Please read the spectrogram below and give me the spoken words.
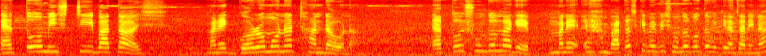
এত মিষ্টি বাতাস মানে গরমও না, ঠান্ডাও না। এত সুন্দর লাগে মানে বাতাসকে মেবি সুন্দর বলতে হয় কিনা জানি না,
